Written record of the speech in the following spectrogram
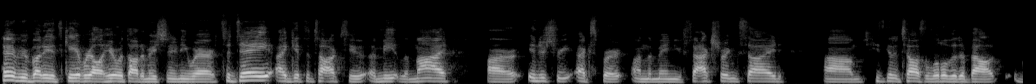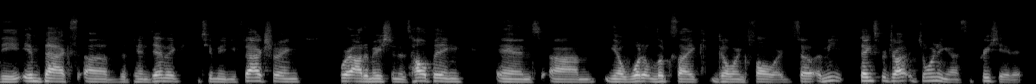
Hey, everybody, it's Gabriel here with Automation Anywhere. Today, I get to talk to Amit Limaye, our industry expert on the manufacturing side. Um, he's going to tell us a little bit about the impacts of the pandemic to manufacturing, where automation is helping, and um, you know what it looks like going forward. So, Amit, thanks for joining us. Appreciate it.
